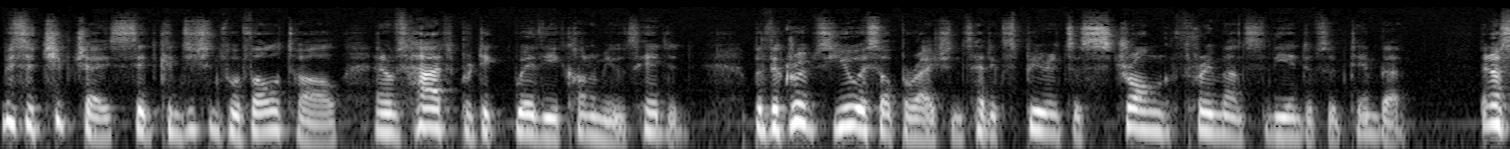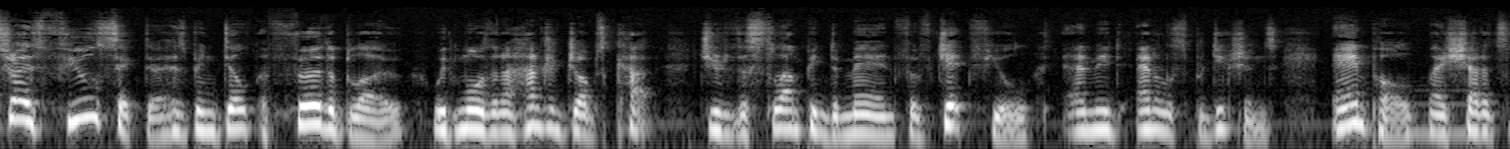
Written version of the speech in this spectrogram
Mr. Chipchase said conditions were volatile and it was hard to predict where the economy was headed, but the group's US operations had experienced a strong three months to the end of September. And Australia's fuel sector has been dealt a further blow with more than 100 jobs cut due to the slump in demand for jet fuel amid analyst predictions. Ampol may shut its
